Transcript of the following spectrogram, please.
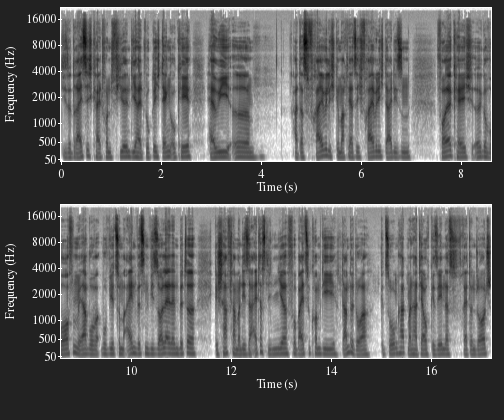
diese Dreistigkeit von vielen, die halt wirklich denken, okay, Harry äh, hat das freiwillig gemacht, er hat sich freiwillig da diesen Feuerkelch äh, geworfen, ja, wo, wo wir zum einen wissen, wie soll er denn bitte geschafft haben, an dieser Alterslinie vorbeizukommen, die Dumbledore gezogen hat. Man hat ja auch gesehen, dass Fred und George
